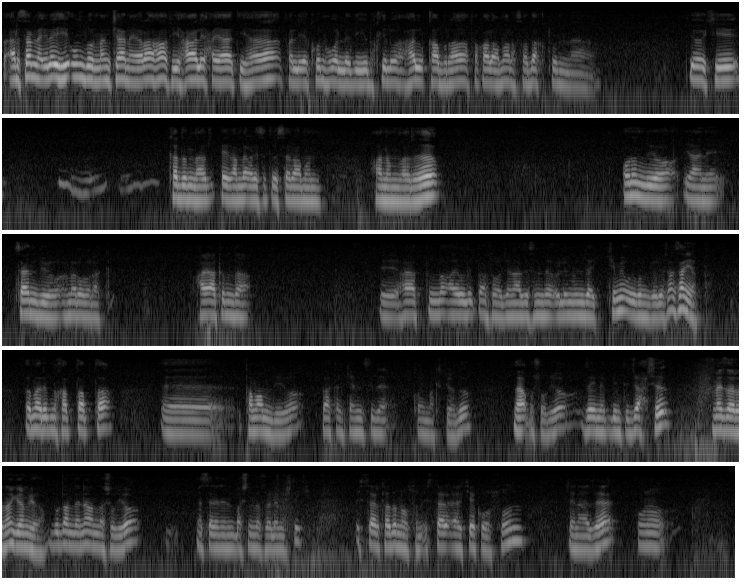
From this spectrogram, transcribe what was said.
فأرسلنا إليه انظر من كان يراها في حال حياتها فليكن هو الذي يدخلها القبر فقال عمر صدقتنا diyor ki kadınlar Peygamber Aleyhisselatü Vesselam'ın hanımları onun diyor yani sen diyor Ömer olarak hayatında e, hayatından ayrıldıktan sonra cenazesinde, ölümünde kimi uygun görüyorsan sen yap. Ömer İbni Hattab da e, tamam diyor. Zaten kendisi de koymak istiyordu. Ne yapmış oluyor? Zeynep binti Cahş'ı mezarına gömüyor. Buradan da ne anlaşılıyor? Meselenin başında söylemiştik. İster kadın olsun, ister erkek olsun cenaze onu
